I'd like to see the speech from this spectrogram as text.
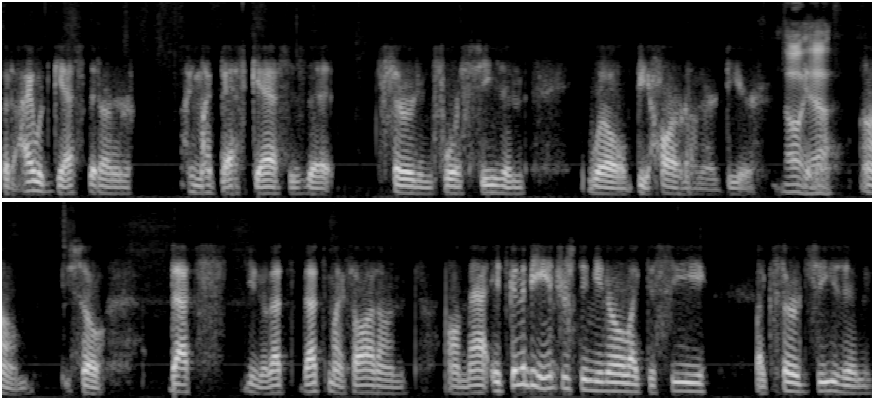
but i would guess that our I mean, my best guess is that third and fourth season will be hard on our deer Oh yeah. know. Um, so that's you know that's that's my thought on on that. It's going to be interesting, you know, like to see like third season.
